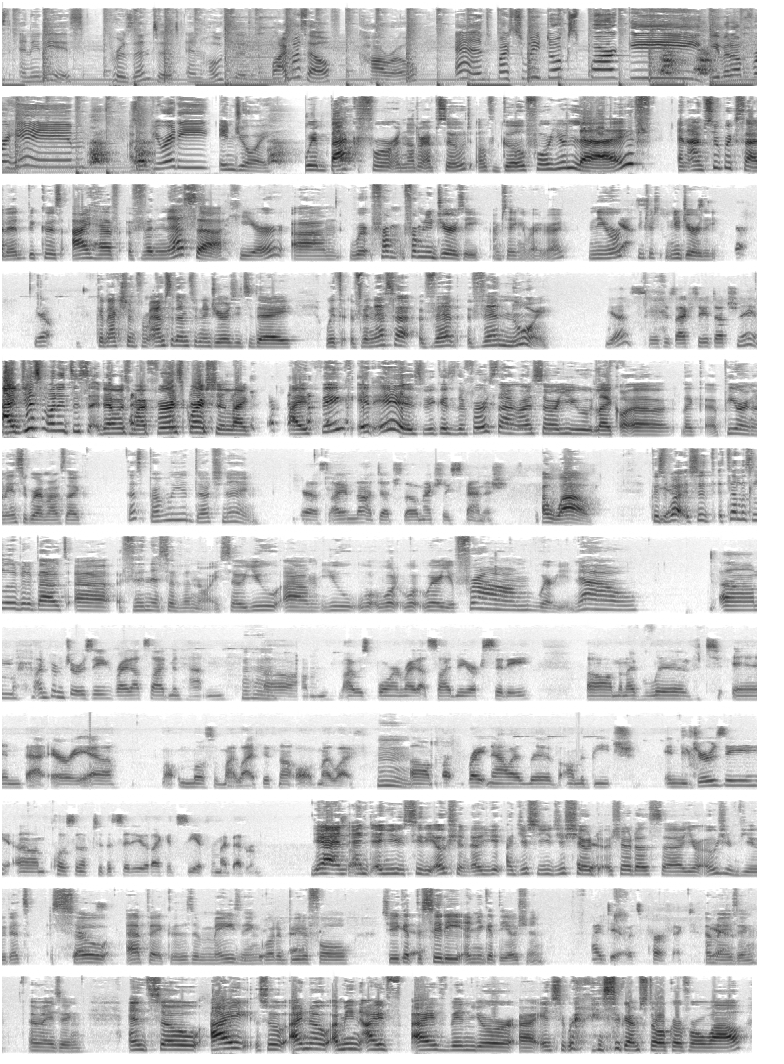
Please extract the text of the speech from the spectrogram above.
podcast and it is presented and hosted by myself, Karo, and my sweet dog Sparky. Give it up for him. I hope you're ready. Enjoy. We're back for another episode of Go for Your Life. And I'm super excited because I have Vanessa here. Um, we're from from New Jersey. I'm saying it right, right? New York, Yes. New Jersey, New Jersey. Yep. Yep. Connection from Amsterdam to New Jersey today with Vanessa Van Van Noy. Yes, which is actually a Dutch name. I just wanted to say that was my first question. Like, I think it is because the first time I saw you like uh, like appearing on Instagram, I was like, that's probably a Dutch name. yes, I am not Dutch though. I'm actually Spanish. Oh wow! Because Yeah. what? So tell us a little bit about uh, Vanessa Van Noy. So you um you what, what, where are you from? Where are you now? Um, I'm from Jersey, right outside Manhattan. Mhm. Um, I was born right outside New York City, um, and I've lived in that area most of my life, if not all of my life. Hmm. Um, but right now, I live on the beach in New Jersey, um, close enough to the city that I could see it from my bedroom. Yeah, and, So- and, and you see the ocean. Uh, you, I just you just showed showed us uh, your ocean view. That's so epic. That is amazing. What a beautiful. So you get the city and you get the ocean. I do. It's perfect. Yeah. Amazing, amazing. And so I so I know. I mean, I've I've been your uh, Instagram Instagram stalker for a while.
